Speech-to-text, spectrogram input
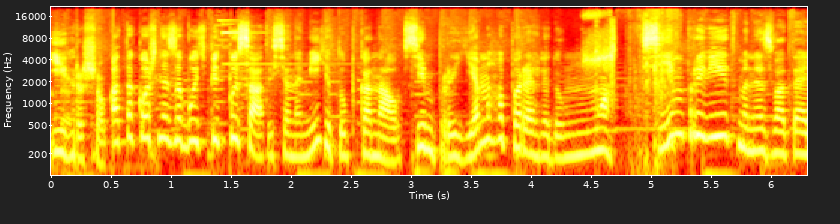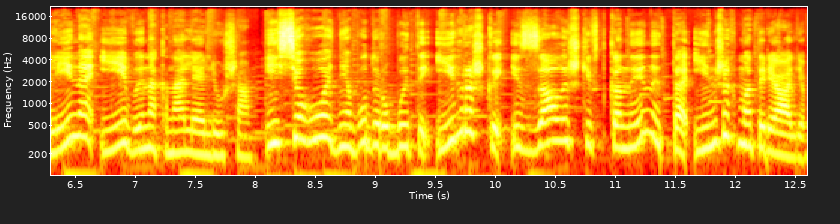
іграшок. А також не забудь підписатися на мій ютуб канал. Всім приємного перегляду. Муа! Всім привіт! Мене звати Аліна, і ви на каналі Алюша. І сьогодні буду робити іграшки із залишків тканини та інших матеріалів.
